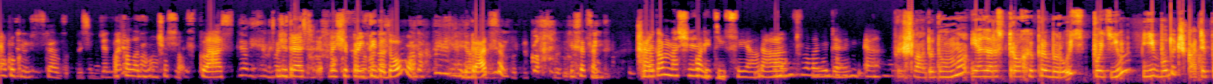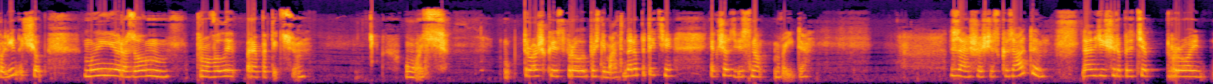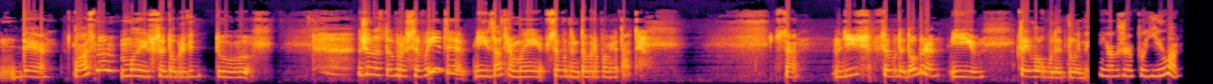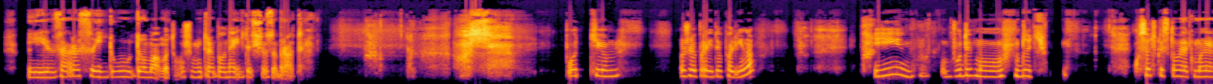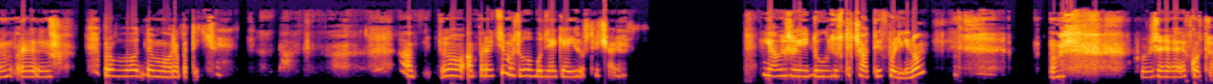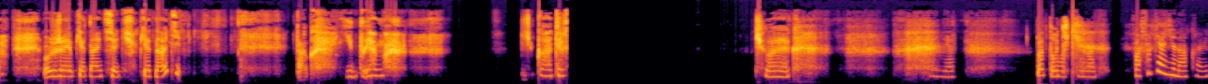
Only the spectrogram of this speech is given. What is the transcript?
Около часов. Клас. Вже треба ще прийти додому, зібратися і все це. Потім наша репетиція. Да, буде. Прийшла додому, я зараз трохи приберусь, поїм і буду чекати Поліну, щоб ми разом провели репетицію. Ось. Трошки спробую поснімати на репетиції, якщо, звісно, вийде. Не знаю, що ще сказати. Я надію, що репетиція пройде класно. Ми все добре відду. Ну, що у нас добре все вийде, і завтра ми все будемо добре пам'ятати. Все. Надіюсь, все буде добре і цей влог буде длинний. Я вже поїла і зараз йду до мами, тому що мені треба у неї дещо забрати. Ось. Потім вже прийде Поліна. І будемо будуть кусочки з того, як ми ре... проводимо репетицію. А, ну, а перед цим, можливо, буде, як я її зустрічаю. Я вже йду зустрічати Поліну. Ой, Вже котра? Вже 15 15. Так, йдемо. Чекати человек. Привет. Платочки. Вот у нас, По суті, одинакові.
